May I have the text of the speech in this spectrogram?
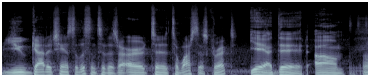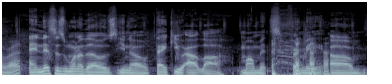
you got a chance to listen to this or to, to watch this, correct? Yeah, I did. Um, All right. And this is one of those, you know, thank you, Outlaw moments for me. um,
